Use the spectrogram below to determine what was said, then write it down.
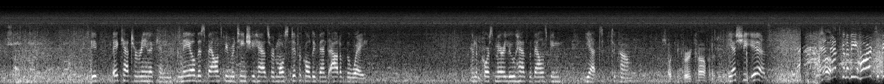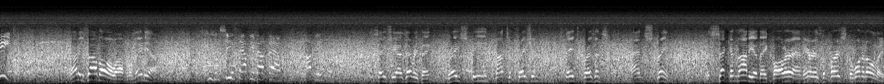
if Ekaterina can nail this balance beam routine, she has her most difficult event out of the way. And of course, Mary Lou has the balance beam yet to come. She's looking very confident. She? Yes, she is. And Oh. that's going to be hard to beat. Kari Szabo of Romania. She's happy about that, obviously. Say she has everything. Grace, speed, concentration, stage presence, and strength. The second Nadia, they call her, and here is the first, the one and only,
